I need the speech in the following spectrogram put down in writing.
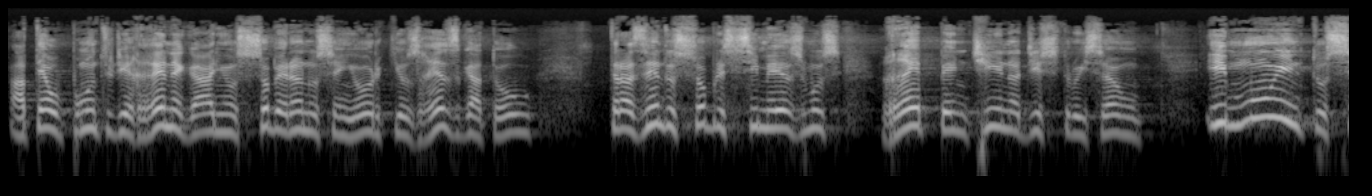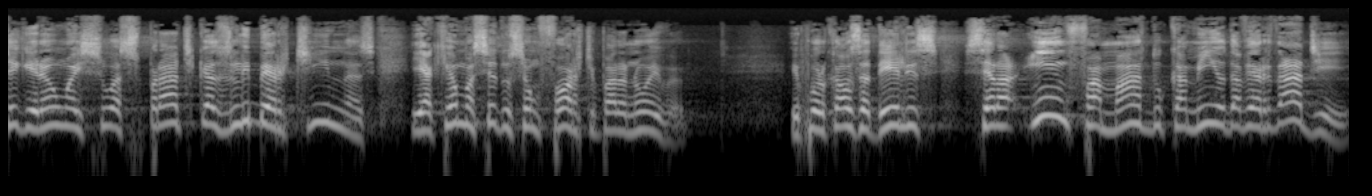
até o ponto de renegarem o soberano Senhor que os resgatou, trazendo sobre si mesmos repentina destruição. E muitos seguirão as suas práticas libertinas, e aqui é uma sedução forte para a noiva. E por causa deles será infamado o caminho da verdade.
